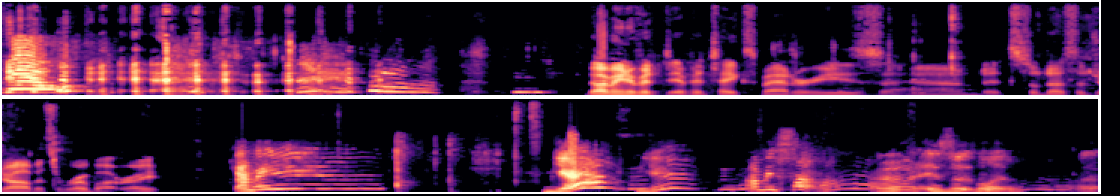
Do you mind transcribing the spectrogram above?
no! I mean, if it if it takes batteries and it still does the job, it's a robot, right? I mean, yeah, yeah. I mean, some, uh, is it? like, Uh,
